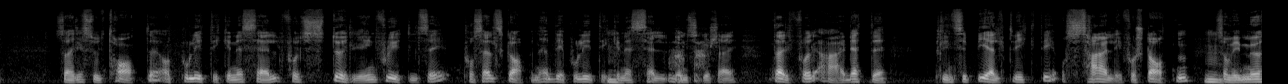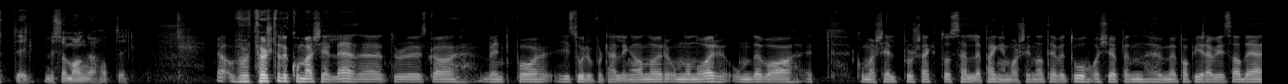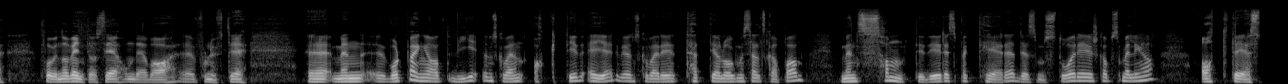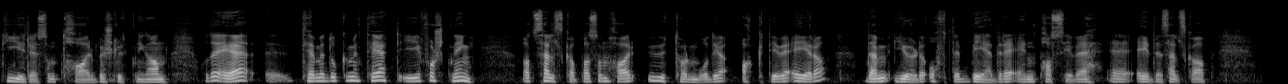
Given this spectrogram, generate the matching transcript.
så er resultatet at politikerne selv får større innflytelse på selskapene enn det politikerne selv ønsker seg. Derfor er dette prinsipielt viktig, og særlig for staten, som vi møter med så mange hatter. Ja, først til det kommersielle. Jeg tror vi skal vente på historiefortellinga om noen år. Om det var et kommersielt prosjekt å selge pengemaskiner TV 2 og kjøpe en haug med papiraviser, det får vi nå vente og se om det var eh, fornuftig. Eh, men eh, vårt poeng er at vi ønsker å være en aktiv eier. Vi ønsker å være i tett dialog med selskapene, men samtidig respektere det som står i eierskapsmeldinga, at det er styret som tar beslutningene. Og Det er eh, til og med dokumentert i forskning at selskaper som har utålmodige, aktive eiere, de gjør det ofte bedre enn passive eide selskap.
